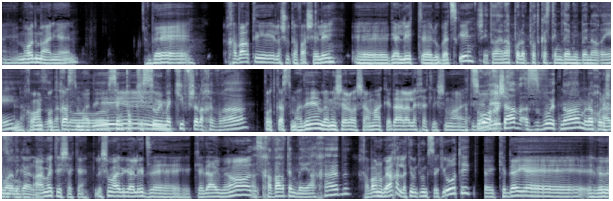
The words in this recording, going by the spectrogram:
מאוד מעניין. וחברתי לשותפה שלי אה, גלית אה, לובצקי. שהתראיינה פה לפודקאסט עם דמי בן ארי. נכון, פודקאסט אנחנו מדהים. עושים פה כיסוי מקיף של החברה. פודקאסט מדהים ומי שלא שמע כדאי ללכת לשמוע את עצרו גלית. עכשיו עזבו את נועם לא יכול לשמוע את עזבו. גל האמת היא שכן לשמוע את גלית זה כדאי מאוד. אז חברתם ביחד? חברנו ביחד להקים את Wing Security כדי אה, ו-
